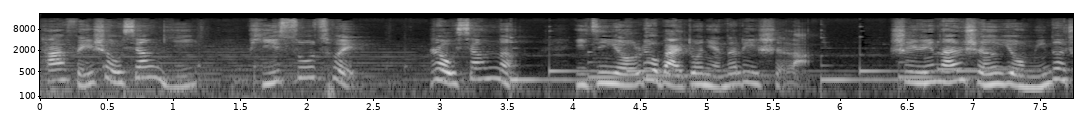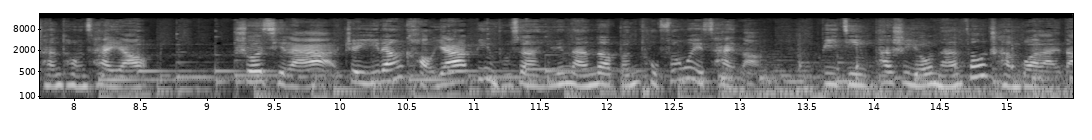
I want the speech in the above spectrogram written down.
它肥瘦相宜，皮酥脆，肉香嫩，已经有六百多年的历史了，是云南省有名的传统菜肴。说起来啊，这宜良烤鸭并不算云南的本土风味菜呢，毕竟它是由南方传过来的。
